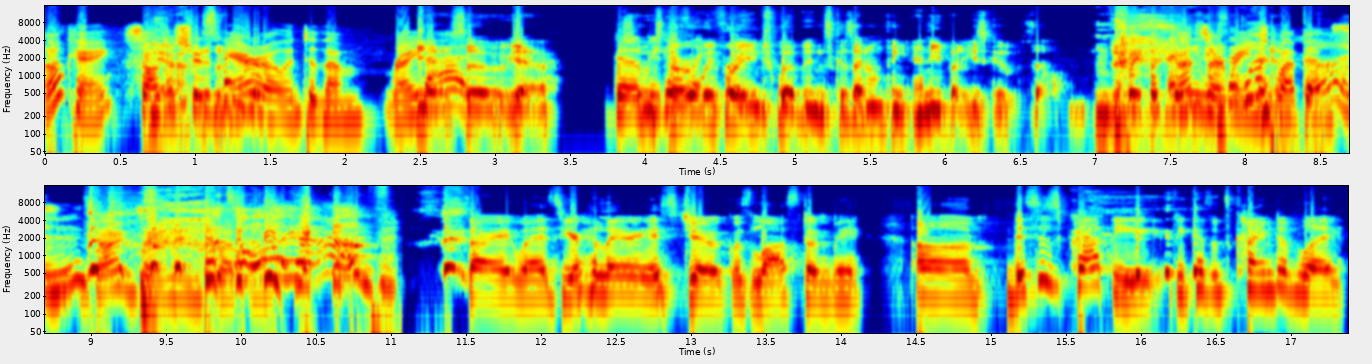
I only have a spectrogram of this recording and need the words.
Okay, so I'll just shoot an arrow into them, right? Yeah, so yeah. Though, so we start like, with ranged weapons because I don't think anybody's good with that. Wait, but I mean, guns are ranged what? weapons. Guns? Guns are ranged That's all weapons. I have. Sorry, Wes, your hilarious joke was lost on me. Um, this is crappy because it's kind of like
